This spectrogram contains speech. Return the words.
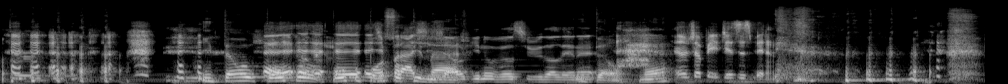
então eu pouco, É, é, pouco é, é posso opinar. Não vê o filme do Alê, né? Então, né? Eu já perdi essa esperança.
